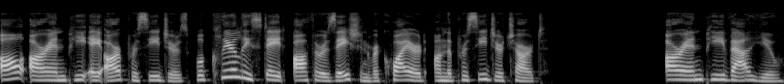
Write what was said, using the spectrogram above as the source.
All RNPAR procedures will clearly state authorization required on the procedure chart. RNP value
